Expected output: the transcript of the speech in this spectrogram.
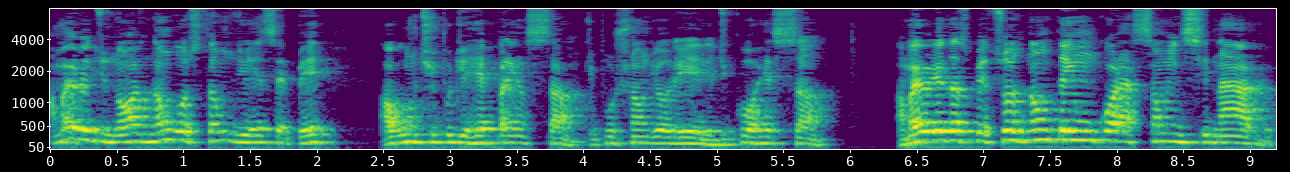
A maioria de nós não gostamos de receber algum tipo de repreensão, de puxão de orelha, de correção. A maioria das pessoas não tem um coração ensinável.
